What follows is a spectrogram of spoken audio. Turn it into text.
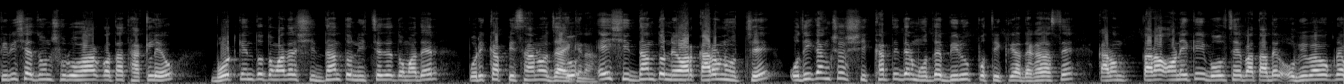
তিরিশে জুন শুরু হওয়ার কথা থাকলেও বোর্ড কিন্তু তোমাদের সিদ্ধান্ত নিচ্ছে যে তোমাদের পরীক্ষা পেছানো যায় কিনা। এই সিদ্ধান্ত নেওয়ার কারণ হচ্ছে অধিকাংশ শিক্ষার্থীদের মধ্যে বিরূপ প্রতিক্রিয়া দেখা যাচ্ছে কারণ তারা অনেকেই বলছে বা তাদের অভিভাবকরা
